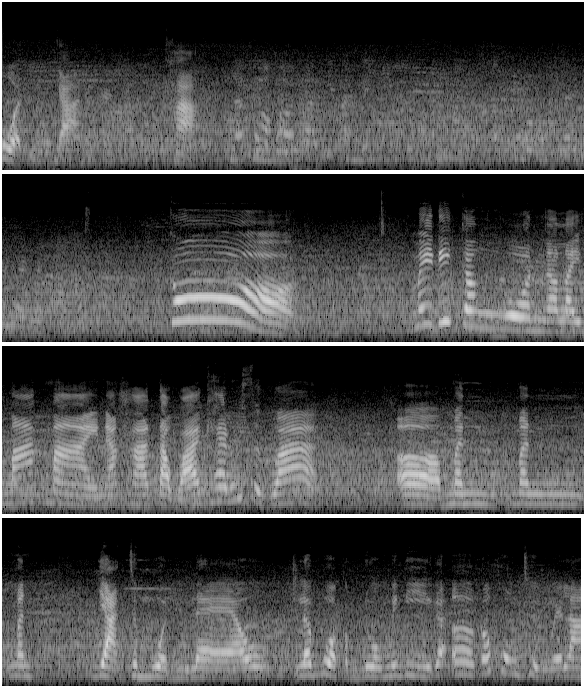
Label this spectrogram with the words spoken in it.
บวชเหมือนกัน ค่ะก็ไม่ได้กังวลอะไรมากมายนะคะ แต่ว่าแค่รู้สึกว่าเออมันมันมันอยากจะบวชอยู่แล้ว แล้วบวกกับดวงไม่ดีก็เออก็คงถึงเวลา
